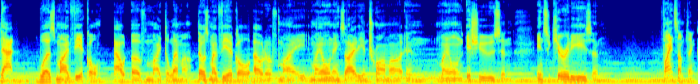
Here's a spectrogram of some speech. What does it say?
That was my vehicle out of my dilemma. That was my vehicle out of my my own anxiety and trauma and my own issues and insecurities and find something.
